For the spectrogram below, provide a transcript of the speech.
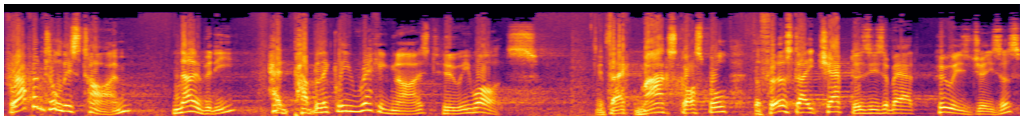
For up until this time, nobody had publicly recognised who he was. In fact, Mark's Gospel, the first eight chapters is about who is Jesus,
